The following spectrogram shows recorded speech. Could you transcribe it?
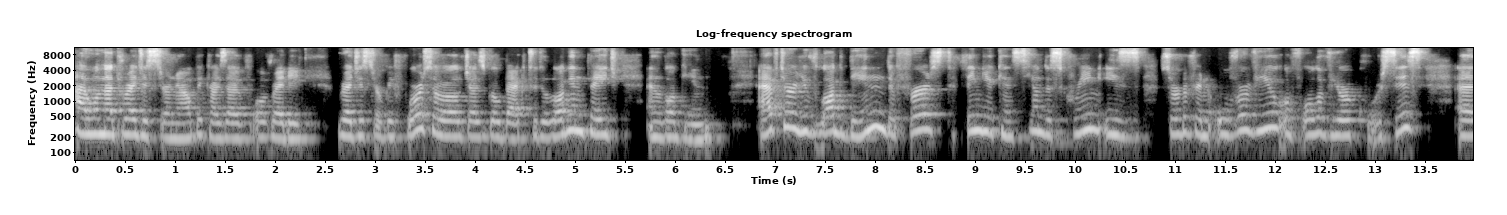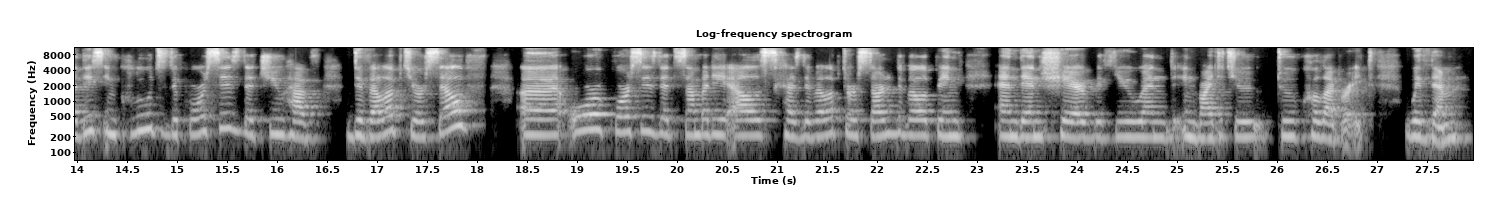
I will not register now because I've already registered before, so I'll just go back to the login page and log in. After you've logged in, the first thing you can see on the screen is sort of an overview of all of your courses. Uh, this includes the courses that you have developed yourself uh, or courses that somebody else has developed or started developing and then shared with you and invited you to collaborate with them.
